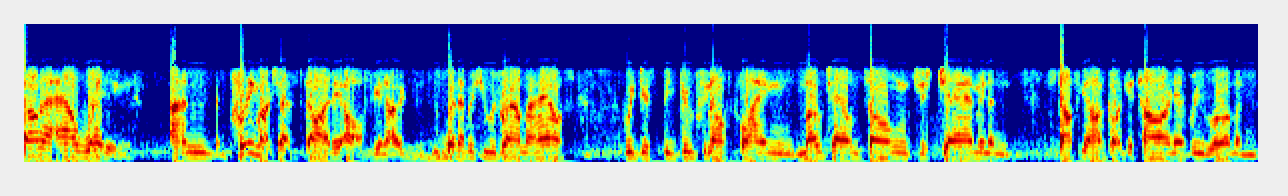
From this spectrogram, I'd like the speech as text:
sung at our wedding, and pretty much that started it off. You know, whenever she was around the house, we'd just be goofing off, playing Motown songs, just jamming and stuff. You know, I've got a guitar in every room, and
